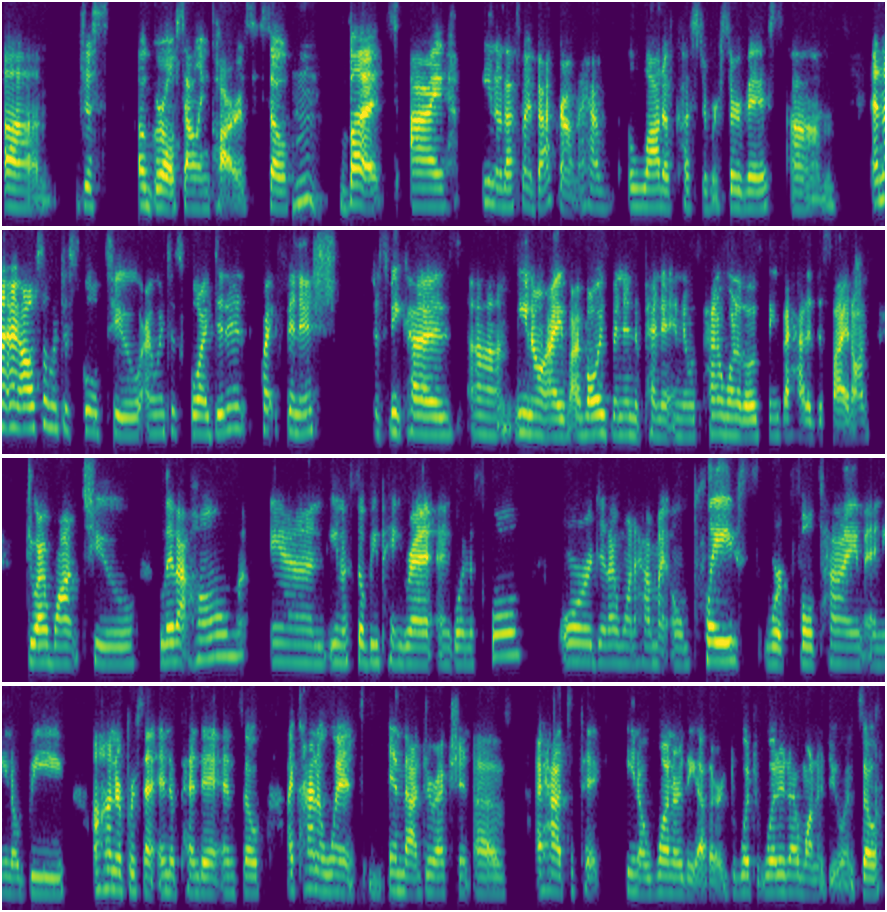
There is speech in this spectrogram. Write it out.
um, just a girl selling cars. So, mm. but I, you know, that's my background. I have a lot of customer service. Um, and I also went to school too. I went to school. I didn't quite finish just because um, you know I've, I've always been independent and it was kind of one of those things i had to decide on. Do i want to live at home and you know still be paying rent and going to school? Or did i want to have my own place work full time and you know be 100% independent? And so i kind of went in that direction of i had to pick you know one or the other which what did i want to do? And so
